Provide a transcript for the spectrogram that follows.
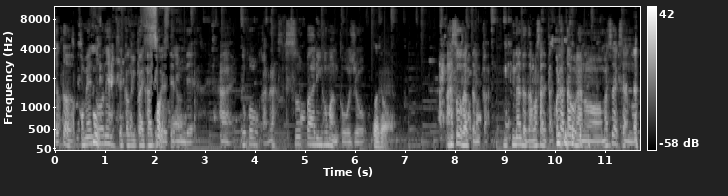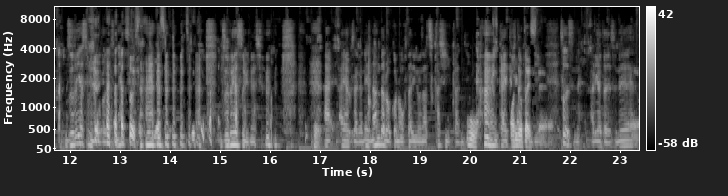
ちょっとコメントをね、せっかくいっぱい書いてくれてるんで、はい。どこかな？スーパーリンゴマン登場。どうぞ。あ、そうだったのか。なんだ、騙された。これは多分、あの、松崎さんのずる休みのことですね。そうです。ずる休みのやつ。はい。あやふさんがね、なんだろう、このお二人の懐かしい感じ。お帰ってきた感じありがたいですね。そうですね。ありがたいですね。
